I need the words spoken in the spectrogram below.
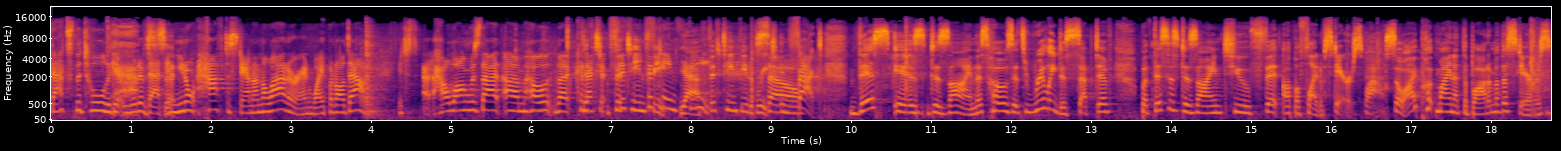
That's the tool to get Yeah, rid of that. and you don't have to stand on a ladder and wipe it all down. It's uh, how long was that um, hose that connected? 15, 15 feet. Yeah, 15 feet of reach. In fact, this is designed, this hose, it's really deceptive, but this is designed to fit up a flight of stairs. Wow. So I put mine at the bottom of the stairs,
